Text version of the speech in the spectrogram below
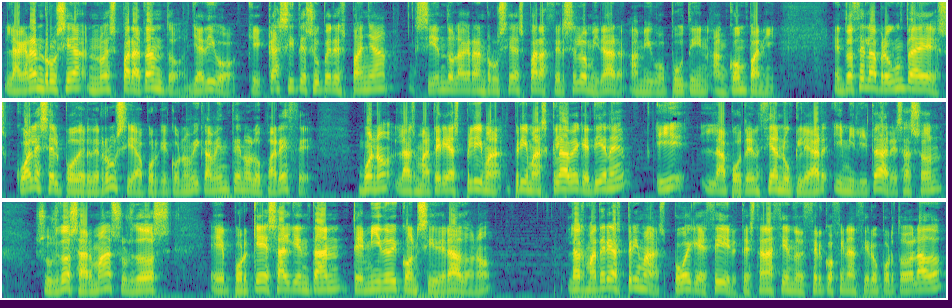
la Gran Rusia no es para tanto. Ya digo, que casi te supere España, siendo la Gran Rusia, es para hacérselo mirar, amigo Putin and Company. Entonces la pregunta es, ¿cuál es el poder de Rusia? Porque económicamente no lo parece. Bueno, las materias primas clave que tiene y la potencia nuclear y militar. Esas son sus dos armas, sus dos... Eh, ¿Por qué es alguien tan temido y considerado, no? Las materias primas, pues hay que decir, te están haciendo el cerco financiero por todo lado,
